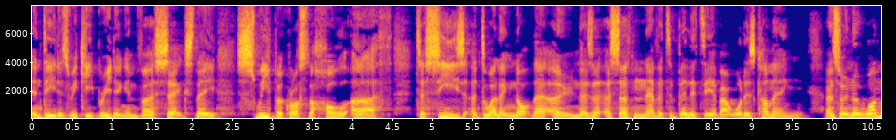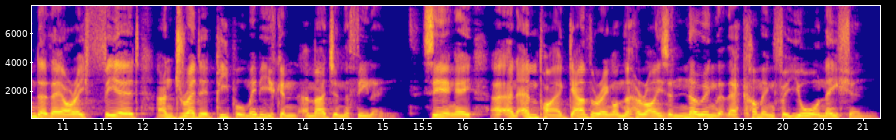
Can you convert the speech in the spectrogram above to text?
Indeed, as we keep reading in verse 6, they sweep across the whole earth to seize a dwelling not their own. There's a, a, certain inevitability about what is coming. And so no wonder they are a feared and dreaded people. Maybe you can imagine the feeling. Seeing a, an empire gathering on the horizon, knowing that they're coming for your nation.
